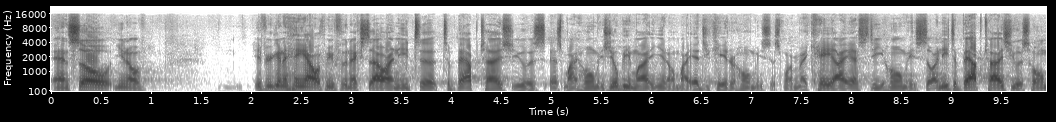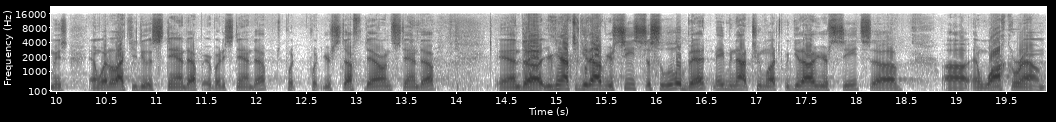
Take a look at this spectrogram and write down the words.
And so, you know, if you're going to hang out with me for the next hour, I need to, to baptize you as, as my homies. You'll be my, you know, my educator homies this morning, my KISD homies. So I need to baptize you as homies. And what I'd like you to do is stand up. Everybody stand up. Put, put your stuff down. Stand up. And uh, you're going to have to get out of your seats just a little bit, maybe not too much, but get out of your seats uh, uh, and walk around.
